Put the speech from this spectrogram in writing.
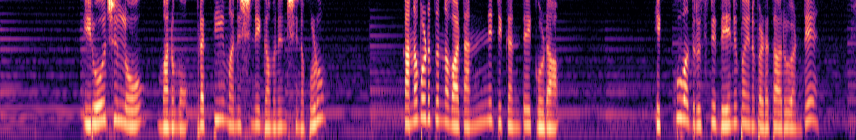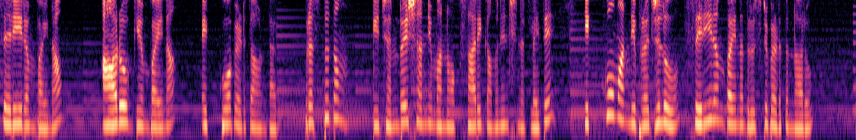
ఈ రోజుల్లో మనము ప్రతి మనిషిని గమనించినప్పుడు కనబడుతున్న వాటన్నిటికంటే కూడా ఎక్కువ దృష్టి దేనిపైన పెడతారు అంటే శరీరం పైన ఆరోగ్యం పైన ఎక్కువ పెడతా ఉంటారు. ప్రస్తుతం ఈ జనరేషన్ని మనం ఒకసారి గమనించినట్లయితే ఎక్కువ మంది ప్రజలు శరీరం పైన దృష్టి పెడుతున్నారు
